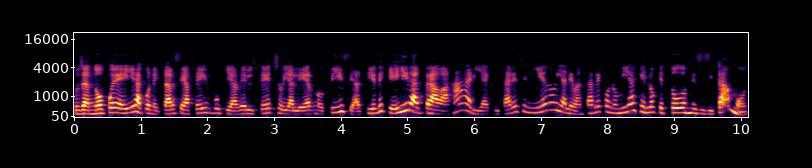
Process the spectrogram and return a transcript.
o sea, no puede ir a conectarse a Facebook y a ver el techo y a leer noticias. Tiene que ir a trabajar y a quitar ese miedo y a levantar la economía, que es lo que todos necesitamos.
